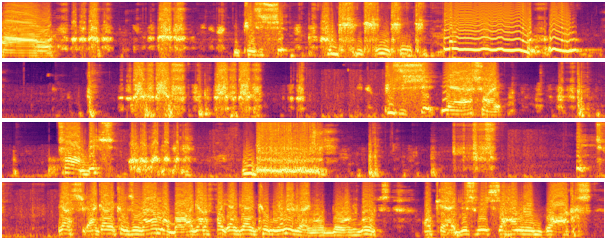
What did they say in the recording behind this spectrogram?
oh, oh, you piece of shit. piece of shit, yeah, that's right. Come on, bitch. Yes, I gotta kill the Rambo, bro. I gotta fight. I gotta kill the Ender Dragon with those boots. Okay, I just reached 100 blocks.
